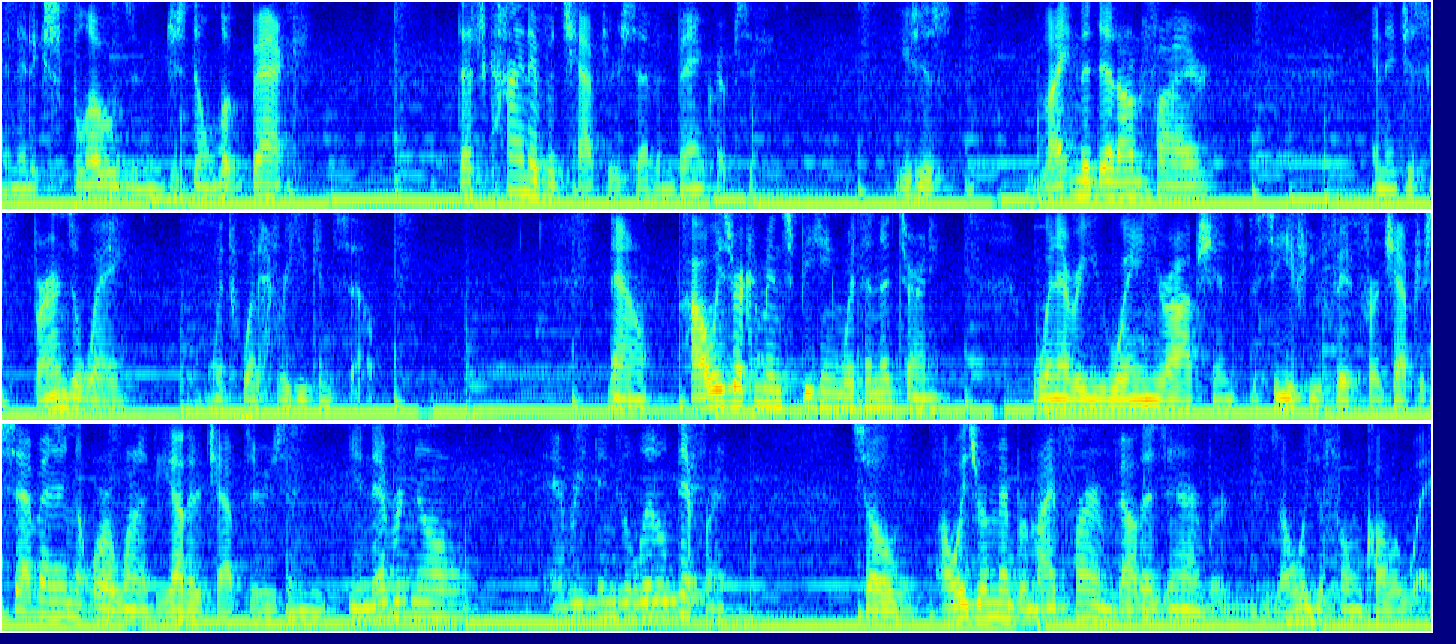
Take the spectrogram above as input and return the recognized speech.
and it explodes and just don't look back, that's kind of a chapter seven bankruptcy. You just lighten the debt on fire and it just burns away with whatever you can sell. Now, I always recommend speaking with an attorney whenever you weigh in your options to see if you fit for chapter 7 or one of the other chapters and you never know everything's a little different. So always remember my firm valdez ehrenberg is always a phone call away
